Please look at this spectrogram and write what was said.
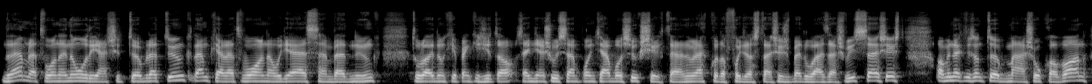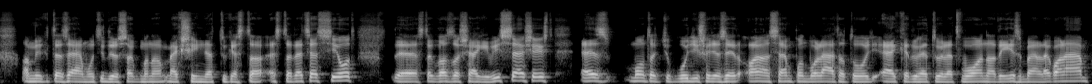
de nem lett volna egy óriási többletünk, nem kellett volna ugye elszenvednünk tulajdonképpen kicsit az egyensúly szempontjából szükségtelenül ekkora fogyasztás és beruházás visszaesést, aminek viszont több más oka van, amiket az elmúlt időszakban megsínyettük ezt a, ezt a recessziót, ezt a gazdasági visszaesést. Ez mondhatjuk úgy is, hogy azért olyan szempontból látható, hogy elkerülhető lett volna részben legalább,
